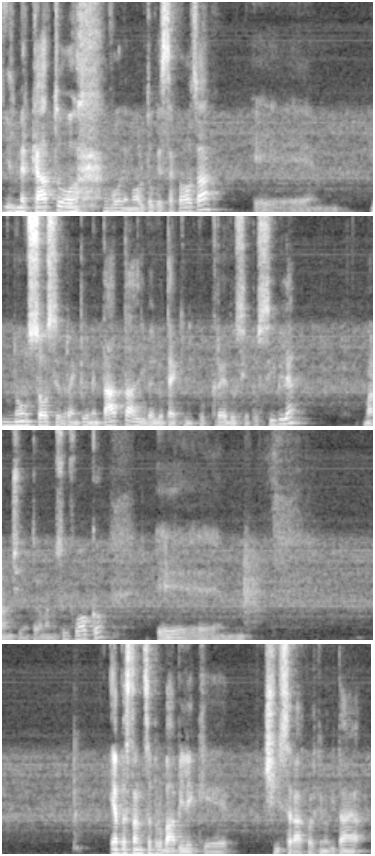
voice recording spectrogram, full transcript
il mercato vuole molto questa cosa, e non so se verrà implementata, a livello tecnico credo sia possibile, ma non ci metto la mano sul fuoco. E è abbastanza probabile che ci sarà qualche novità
